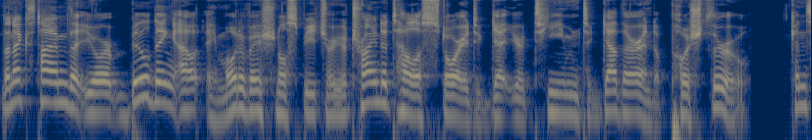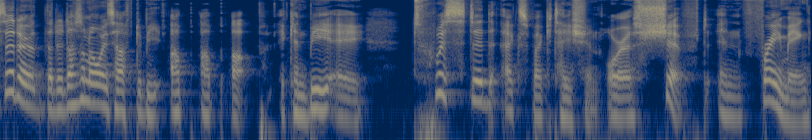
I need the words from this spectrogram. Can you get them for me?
The next time that you're building out a motivational speech or you're trying to tell a story to get your team together and to push through, consider that it doesn't always have to be up, up, up. It can be a twisted expectation or a shift in framing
